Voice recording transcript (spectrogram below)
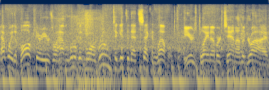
That way the ball carriers will have a little bit more room to get to that second level. Here's play number 10 on the drive.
